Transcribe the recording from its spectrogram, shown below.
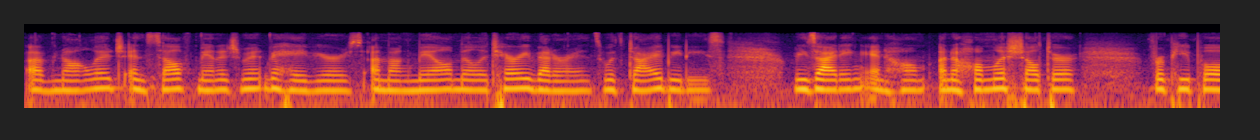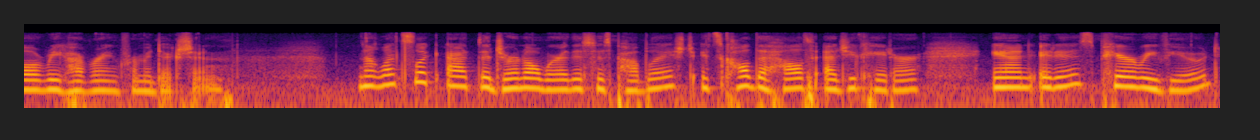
of knowledge and self management behaviors among male military veterans with diabetes residing in, home, in a homeless shelter for people recovering from addiction. Now let's look at the journal where this is published. It's called The Health Educator and it is peer reviewed.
